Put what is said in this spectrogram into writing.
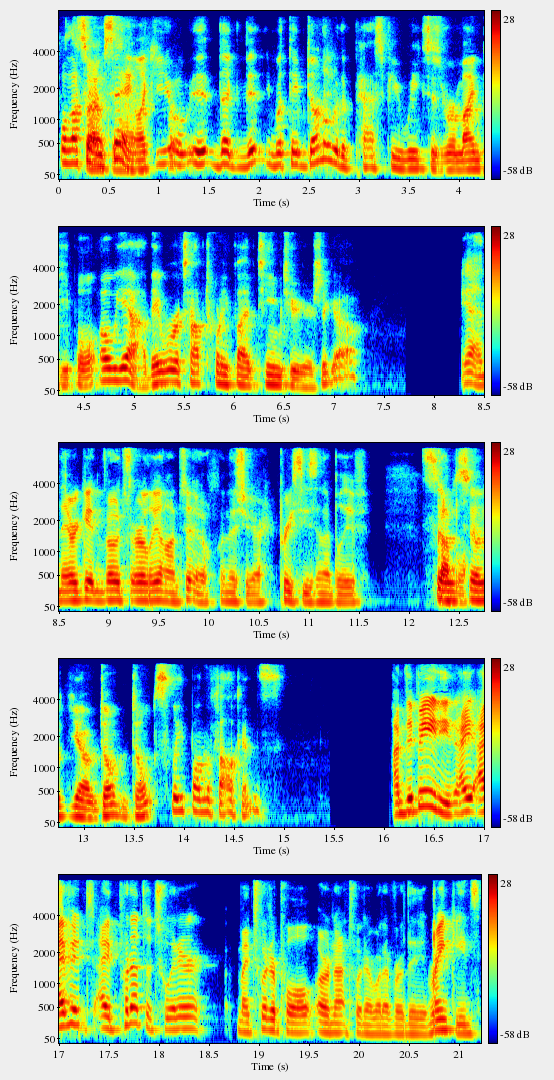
Well, that's what I'm saying. Like you, the, what they've done over the past few weeks is remind people, oh yeah, they were a top 25 team two years ago. Yeah, and they were getting votes early on too in this year preseason, I believe. So, Couple. so you know, don't don't sleep on the Falcons. I'm debating. I, I haven't. I put out the Twitter, my Twitter poll, or not Twitter, whatever the rankings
